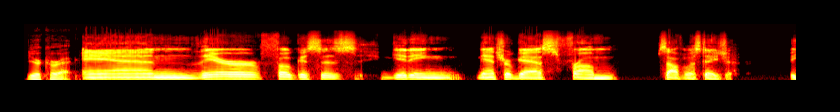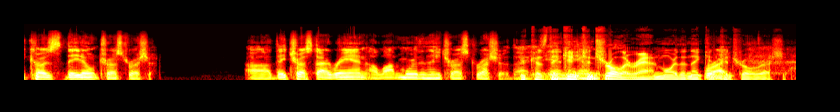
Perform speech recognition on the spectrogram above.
You're correct. And their focus is getting natural gas from Southwest Asia because they don't trust Russia. Uh, they trust Iran a lot more than they trust Russia. Because they and, can and, control Iran more than they can right. control Russia.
